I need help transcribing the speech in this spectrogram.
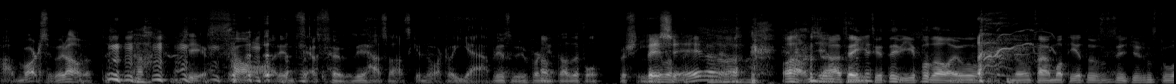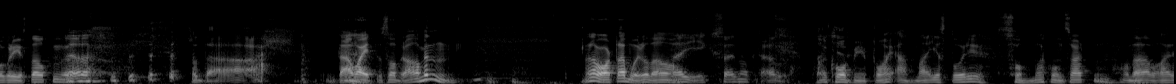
han ble sur, da, vet du. Fy faren. Selvfølgelig, han svensken ble jævlig sur for han ikke hadde fått beskjed. Beskjed, ja. Og han Det tenkte ikke vi på. Det var jo noen 5 10 000 stykker som sto og gliste av den. Så det, det var ikke så bra. Men det ble da moro, det. Det gikk seg nok til. Da kom vi på en annen historie. Samme konserten. Og det var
